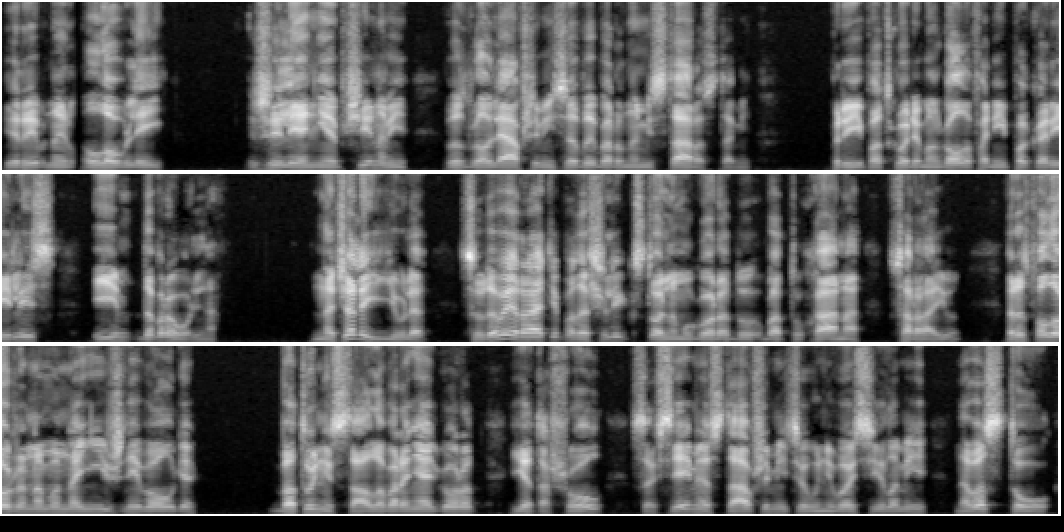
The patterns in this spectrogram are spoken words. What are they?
и рыбной ловлей. Жили они общинами, возглавлявшимися выборными старостами. При подходе монголов они покорились им добровольно. В начале июля Судовые рати подошли к стольному городу Батухана Сараю, расположенному на Нижней Волге. Бату не стал оборонять город и отошел со всеми оставшимися у него силами на восток,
